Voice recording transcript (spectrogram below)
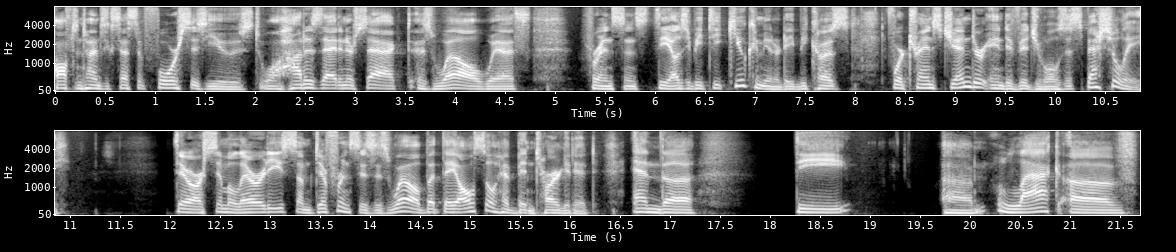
oftentimes excessive force is used. Well, how does that intersect as well with for instance, the LGBTQ community, because for transgender individuals, especially, there are similarities, some differences as well, but they also have been targeted. And the, the um, lack of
